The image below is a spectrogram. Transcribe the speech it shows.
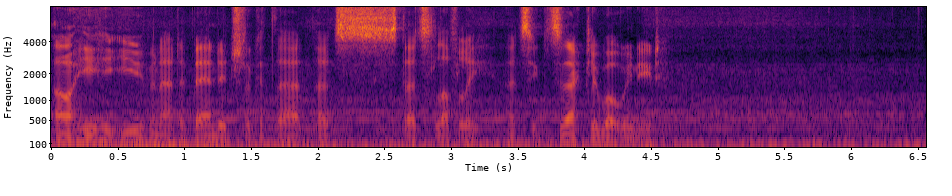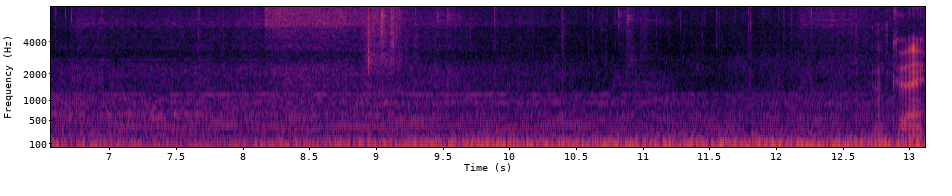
Oh, he, he even had a bandage. Look at that. That's that's lovely. That's exactly what we need. Okay.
